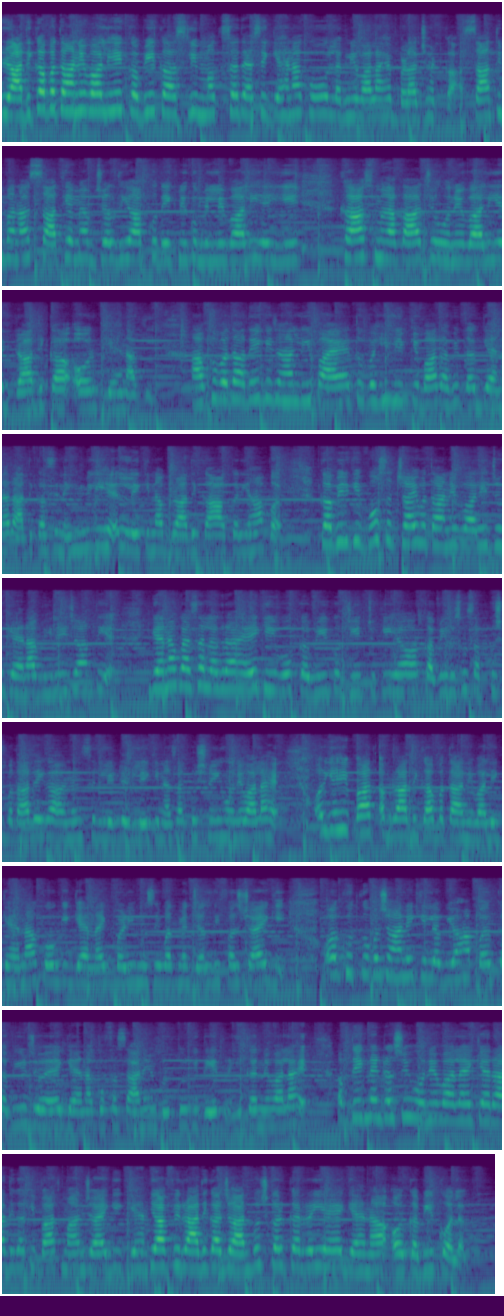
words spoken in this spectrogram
राधिका बताने वाली है, कबीर का असली मकसद ऐसे गहना को लगने वाला है बड़ा झटका। साथ ही बना साथिया में अब जल्द ही आपको देखने को मिलने वाली है, ये खास मुलाकात जो होने वाली है राधिका और गहना की। आपको बता दें कि जहाँ लीप आया है तो वही लीप के बाद अभी तक गहना राधिका से नहीं मिली है, लेकिन अब राधिका आकर यहाँ पर कबीर की वो सच्चाई बताने वाली जो गहना भी नहीं जानती है। गहना को ऐसा लग रहा है कि वो कबीर को जीत चुकी है और कबीर उसको सब कुछ बता देगा, आनंद से रिलेटेड लेकिन ऐसा कुछ नहीं होने वाला है। और यही बात अब राधिका बताने वाली गहना को कि गहना एक बड़ी मुसीबत में जल्दी फंस जाएगी और खुद को बचाने के लिए अब यहाँ पर कबीर जो है गहना को फंसाने में बिल्कुल भी देर नहीं करने वाला है। अब देखना इंटरेस्टिंग होने वाला है, क्या राधिका की बात मान जाएगी, गहना, या फिर राधिका जानबूझकर कर रही है, गहना और कबीर को अलग?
